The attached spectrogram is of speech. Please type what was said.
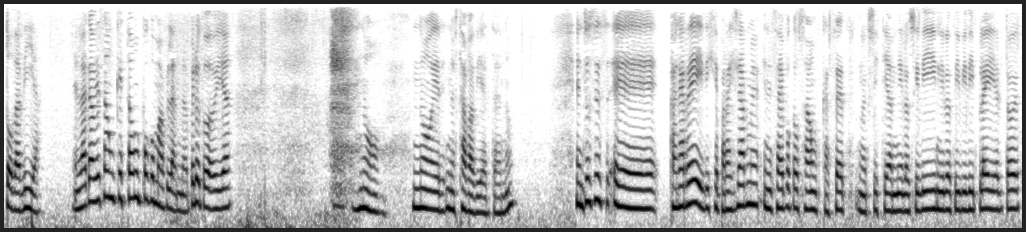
todavía en la cabeza, aunque estaba un poco más blanda, pero todavía no, no, no estaba abierta, ¿no? Entonces eh, agarré y dije, para aislarme, en esa época usábamos cassettes, no existían ni los CD, ni los DVD player, todo eso.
